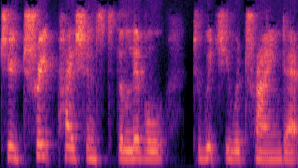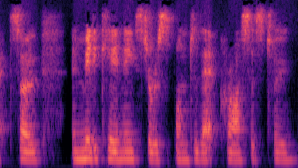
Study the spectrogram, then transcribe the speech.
to treat patients to the level to which you were trained at. So, and Medicare needs to respond to that crisis too.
